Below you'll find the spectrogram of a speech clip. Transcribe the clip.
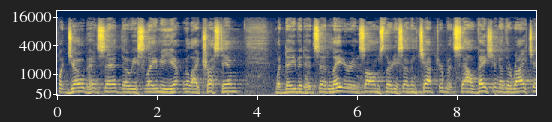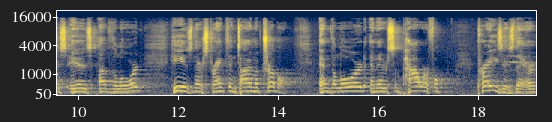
what Job had said, though he slay me, yet will I trust him. What David had said later in Psalms 37th chapter, but salvation of the righteous is of the Lord. He is their strength in time of trouble. And the Lord, and there's some powerful praises there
